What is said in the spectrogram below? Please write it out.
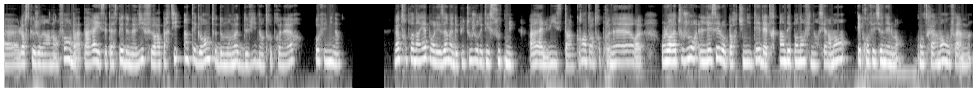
Euh, lorsque j'aurai un enfant, bah pareil, cet aspect de ma vie fera partie intégrante de mon mode de vie d'entrepreneur au féminin. L'entrepreneuriat pour les hommes a depuis toujours été soutenu. Ah, lui, c'est un grand entrepreneur. On leur a toujours laissé l'opportunité d'être indépendant financièrement et professionnellement, contrairement aux femmes.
